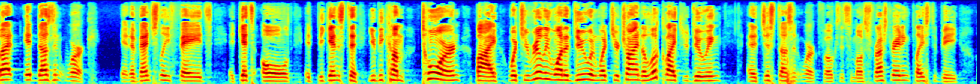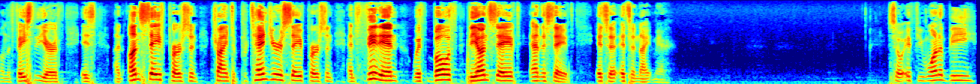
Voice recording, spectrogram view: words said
but it doesn't work. It eventually fades. It gets old. It begins to, you become torn by what you really want to do and what you're trying to look like you're doing, and it just doesn't work, folks. It's the most frustrating place to be on the face of the earth is an unsafe person trying to pretend you're a safe person and fit in with both the unsaved and the saved. It's a, it's a nightmare. So if you want to be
